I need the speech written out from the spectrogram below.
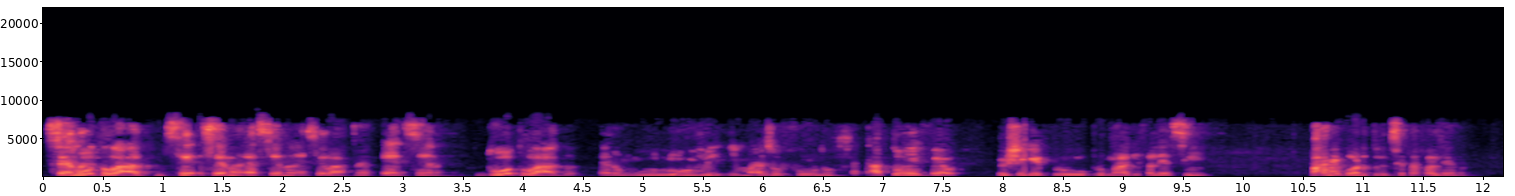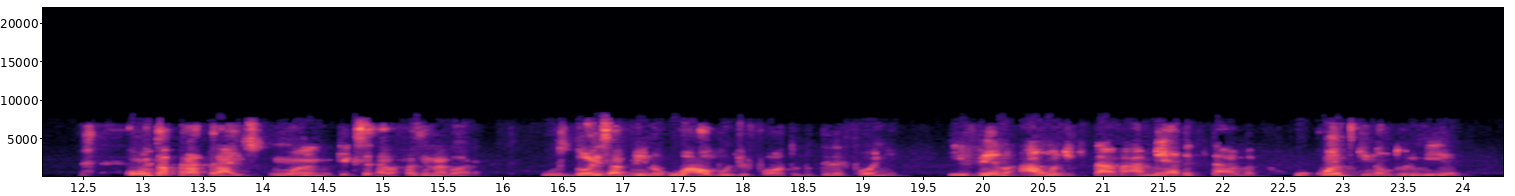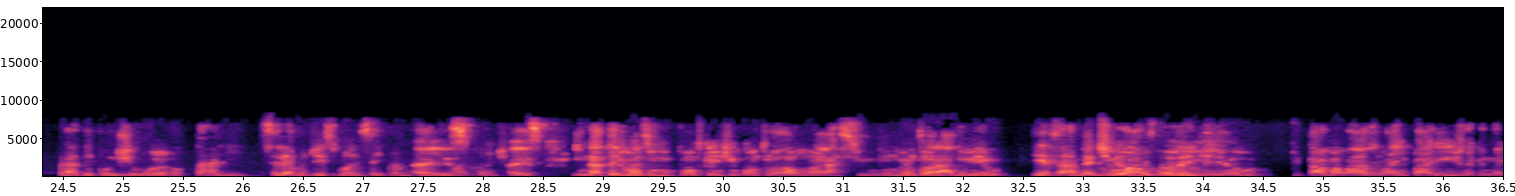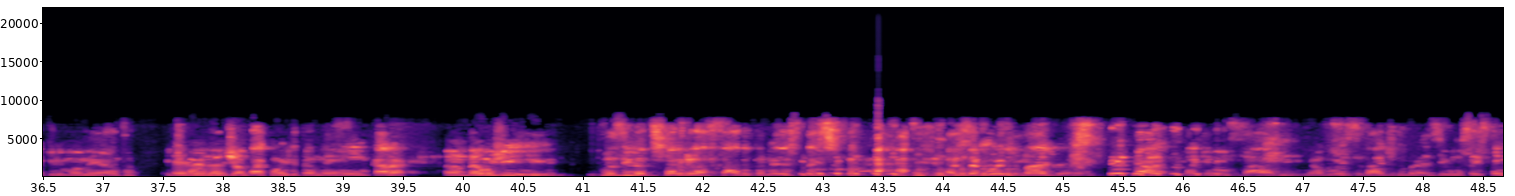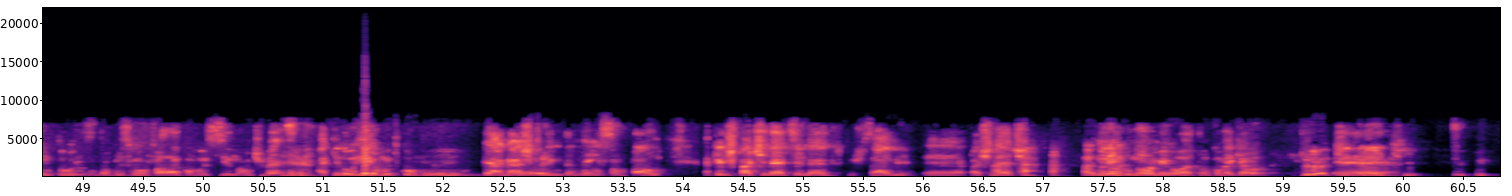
Cena. Do outro lado, cena é cena, né? Sei lá, é. é cena. Do outro lado era o Louvre e mais o fundo a Torre Eiffel. Eu cheguei pro, pro Mag e falei assim: para agora tudo que você tá fazendo. Conta para trás, um ano, o que, que você tava fazendo agora? Os dois abrindo o álbum de foto do telefone e vendo aonde que tava, a merda que tava, o quanto que não dormia, para depois de um ano estar tá ali. Você lembra disso? Mano, isso aí para mim foi é muito isso, marcante. É isso. Ainda teve mais um ponto que a gente encontrou lá, o Márcio, um mentorado meu. Exato. Ainda tinha um aluno meu que estava lá, lá em Paris naquele, naquele momento. A gente é combinou de andar com ele também. Cara, andamos de Inclusive, outra história engraçada também dessa história. Essa é boa demais, velho. Cara, pra quem não sabe, em algumas cidades do Brasil, não sei se tem em todas, então por isso que eu vou falar como se não tivesse. Aqui no Rio é muito comum, BH acho que tem também, São Paulo, aqueles patinetes elétricos, sabe? É, patinete. Eu não lembro o nome, Otton. Como é que é o. Trotinete.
